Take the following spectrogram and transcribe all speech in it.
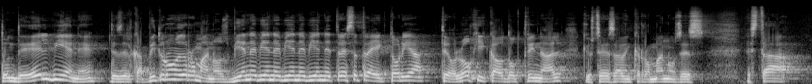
donde él viene, desde el capítulo 1 de Romanos, viene, viene, viene, viene, trae esta trayectoria teológica o doctrinal, que ustedes saben que Romanos es, está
